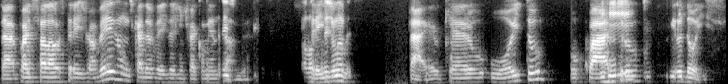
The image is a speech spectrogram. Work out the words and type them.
Tá, pode falar os três de uma vez ou um de cada vez a gente vai comentando? Três, os três de uma vez. Tá, eu quero o oito, o quatro uhum. e o dois.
